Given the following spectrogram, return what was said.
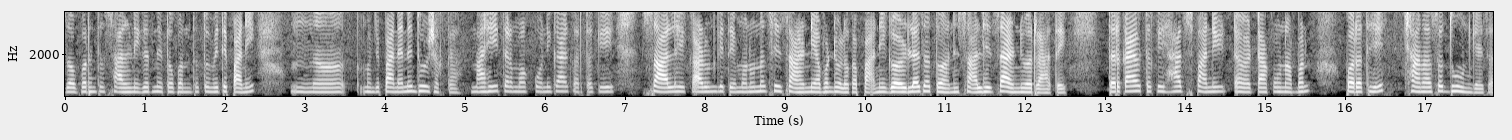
जोपर्यंत साल निघत नाही तोपर्यंत तुम्ही ते पाणी म्हणजे पाण्याने धुवू शकता. नाही तर मग कोणी काय करतं की साल हे काढून घेते. म्हणूनच ही चाळणी आपण ठेवलं का पाणी गळलं जातं आणि साल हे चाळणीवर राहते. तर काय होतं की हाच पाणी टाकून आपण परत हे छान असं धुवून घ्यायचं.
